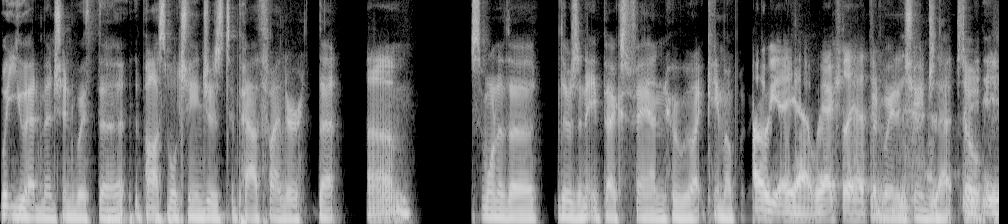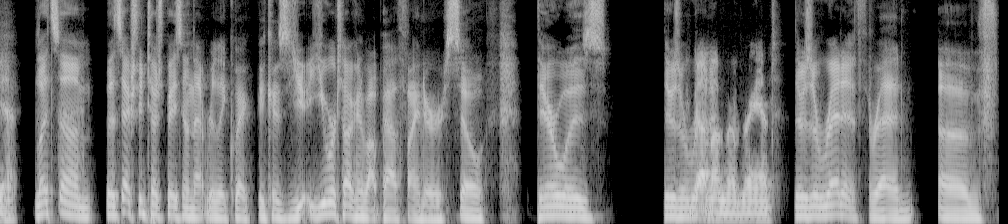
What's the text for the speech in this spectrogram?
what you had mentioned with the, the possible changes to Pathfinder. That um, is one of the there's an Apex fan who like came up with. a Oh yeah, yeah. We actually had to Good way to change that. So yeah, let's um let's actually touch base on that really quick because you you were talking about Pathfinder. So there was there's a Reddit, on rant. there's a Reddit thread of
